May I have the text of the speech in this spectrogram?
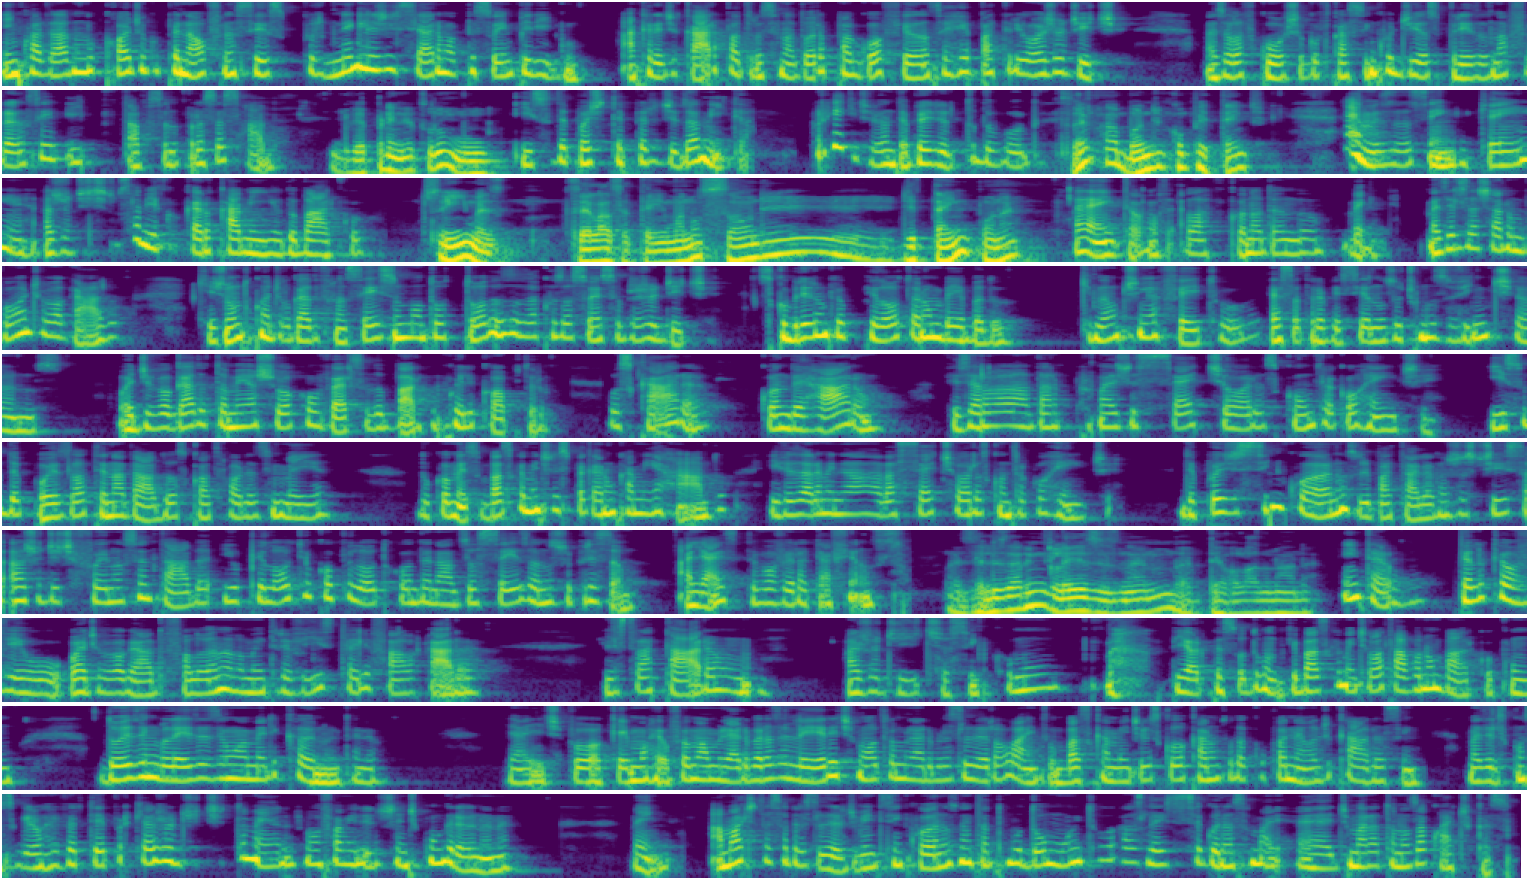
enquadrada no Código Penal francês por negligenciar uma pessoa em perigo. A Credicar, patrocinadora, pagou a fiança e repatriou a Judite. Mas ela ficou, chegou a ficar cinco dias presa na França e estava sendo processada. Devia prender todo mundo. Isso depois de ter perdido a amiga. Por que, que deviam ter perdido todo mundo? Sei lá, bando de incompetente. É, mas assim, quem. A Judite não sabia qual era o caminho do barco. Sim, mas sei lá, você tem uma noção de, de tempo, né? É, então, ela ficou nadando bem. Mas eles acharam um bom advogado que, junto com o advogado francês, desmontou todas as acusações sobre a Judite. Descobriram que o piloto era um bêbado, que não tinha feito essa travessia nos últimos 20 anos. O advogado também achou a conversa do barco com o helicóptero. Os caras, quando erraram, fizeram ela nadar por mais de 7 horas contra a corrente. Isso depois dela ter nadado às 4 horas e meia do começo. Basicamente, eles pegaram um caminho errado e fizeram a menina nadar 7 horas contra a corrente. Depois de cinco anos de batalha na justiça, a Judite foi inocentada e o piloto e o copiloto condenados a seis anos de prisão. Aliás, devolveram até a fiança. Mas eles eram ingleses, né? Não deve ter rolado nada. Então, pelo que eu vi o, advogado falando numa entrevista, ele fala, cara, eles trataram a Judite assim como a pior pessoa do mundo, porque basicamente ela estava num barco com dois ingleses e um americano, entendeu? E aí, tipo, quem morreu foi uma mulher brasileira e tinha uma outra mulher brasileira lá. Então, basicamente, eles colocaram toda a culpa nela de cara, assim. Mas eles conseguiram reverter porque a Judite também era de uma família de gente com grana, né? Bem, a morte dessa brasileira de 25 anos, no entanto, mudou muito as leis de segurança de maratonas aquáticas.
